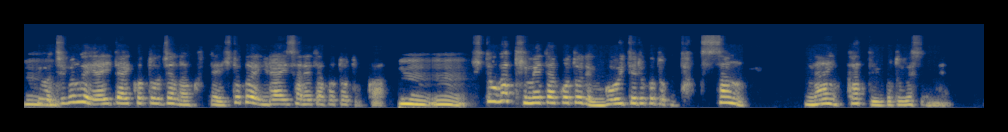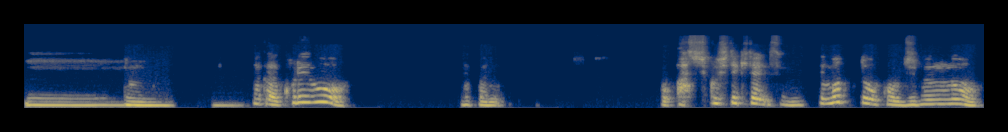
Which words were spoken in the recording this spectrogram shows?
うん。要は自分がやりたいことじゃなくて、人から依頼されたこととか、うんうん。人が決めたことで動いてることがたくさんないかっていうことですよね。うんん。だからこれを、やっぱり、こう圧縮していきたいですよね。で、もっとこう自分の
